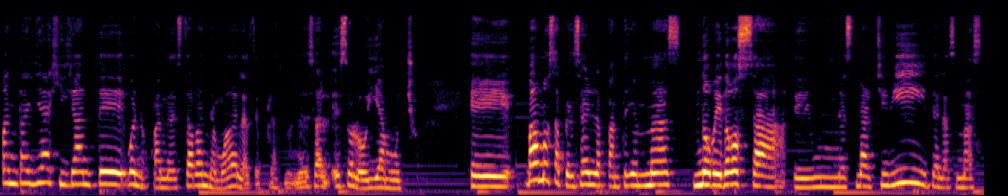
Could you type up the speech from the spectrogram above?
pantalla gigante, bueno, cuando estaban de moda las de plasma, ¿no? eso, lo oía mucho. Eh, vamos a pensar en la pantalla más novedosa, eh, un Smart TV de las más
